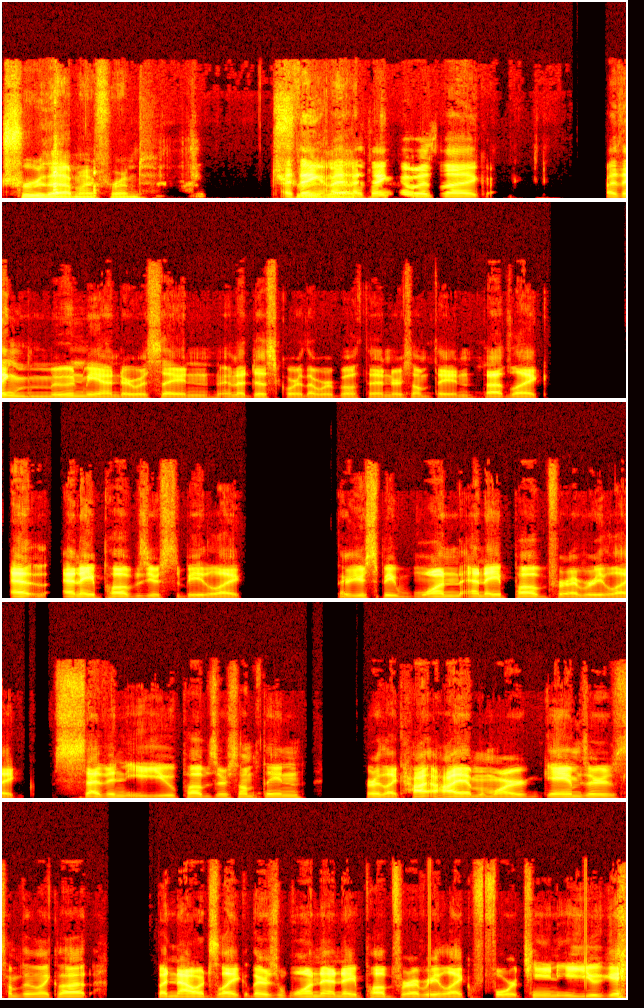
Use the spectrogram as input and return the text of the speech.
True that, my friend. I True think I, I think it was like I think Moon Meander was saying in a Discord that we're both in or something that like at NA pubs used to be like there used to be one NA pub for every like seven EU pubs or something, or like high high MMR games or something like that. But now it's like there's one NA pub for every like 14 EU games.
